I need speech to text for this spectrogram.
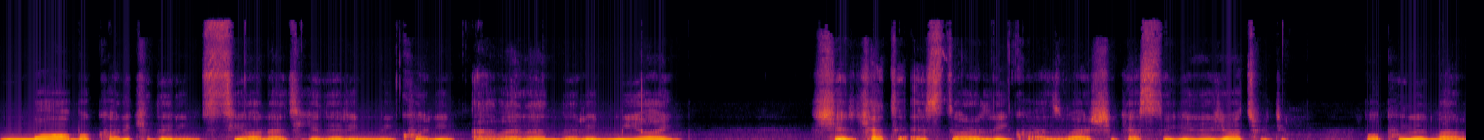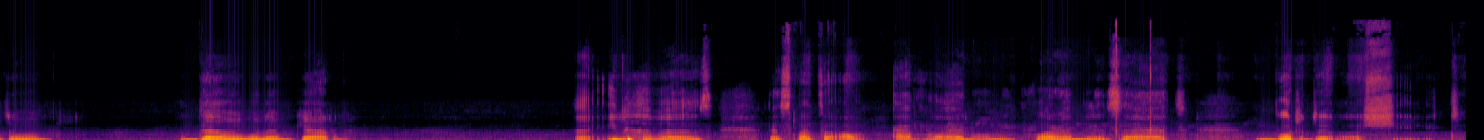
ما با کاری که داریم سیانتی که داریم می‌کنیم عملا داریم میایم شرکت استارلینک رو از ورشکستگی نجات میدیم. با پول مردم دممونم گرمه این هم از قسمت اول. امیدوارم لذت برده باشید.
